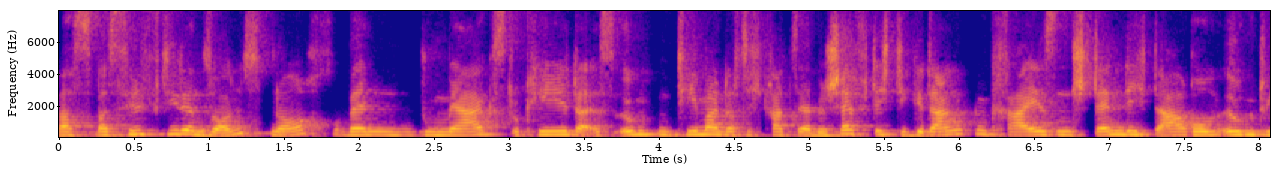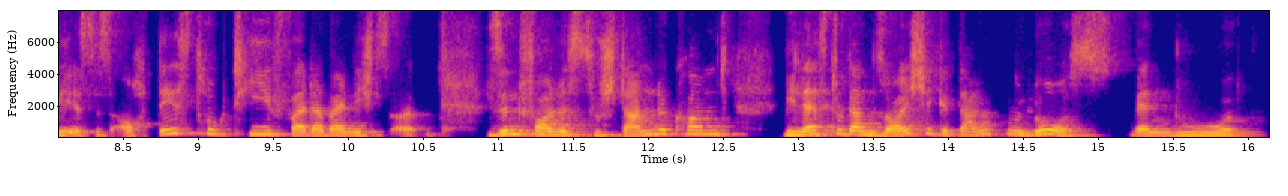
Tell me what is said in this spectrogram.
Was, was hilft dir denn sonst noch, wenn du merkst, okay, da ist irgendein Thema, das dich gerade sehr beschäftigt, die Gedanken kreisen ständig darum, irgendwie ist es auch destruktiv, weil dabei nichts äh, Sinnvolles zustande kommt. Wie lässt du dann solche Gedanken los, wenn du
